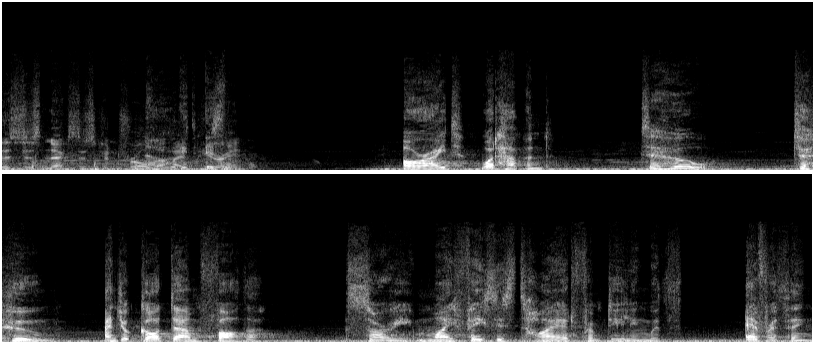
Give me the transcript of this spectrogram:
This is Nexus Control, No, the it Hyperion. isn't. All right, what happened? To who? To whom? And your goddamn father. Sorry, my face is tired from dealing with everything.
